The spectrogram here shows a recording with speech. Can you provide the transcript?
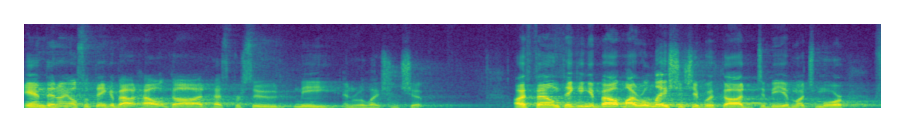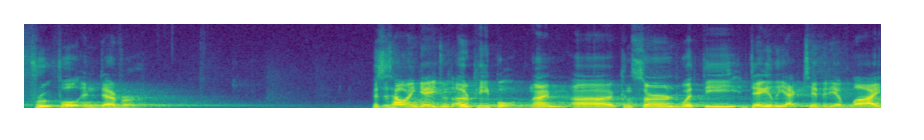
And then I also think about how God has pursued me in relationship. I found thinking about my relationship with God to be a much more fruitful endeavor. This is how I engage with other people. I'm uh, concerned with the daily activity of life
